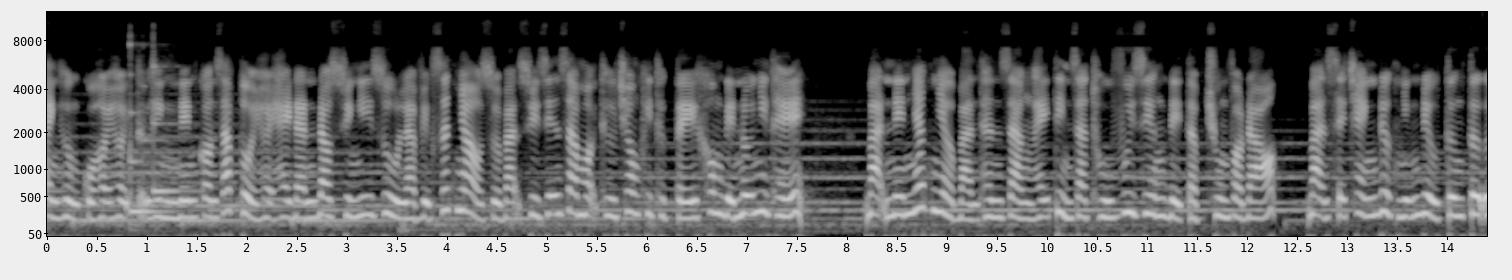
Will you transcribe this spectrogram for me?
Ảnh hưởng của hợi hợi tự hình nên con giáp tuổi hợi hay đắn đo suy nghĩ dù là việc rất nhỏ rồi bạn suy diễn ra mọi thứ trong khi thực tế không đến nỗi như thế. Bạn nên nhắc nhở bản thân rằng hãy tìm ra thú vui riêng để tập trung vào đó, bạn sẽ tránh được những điều tương tự.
